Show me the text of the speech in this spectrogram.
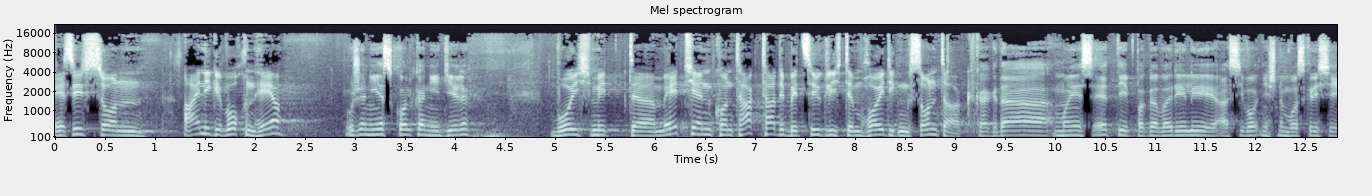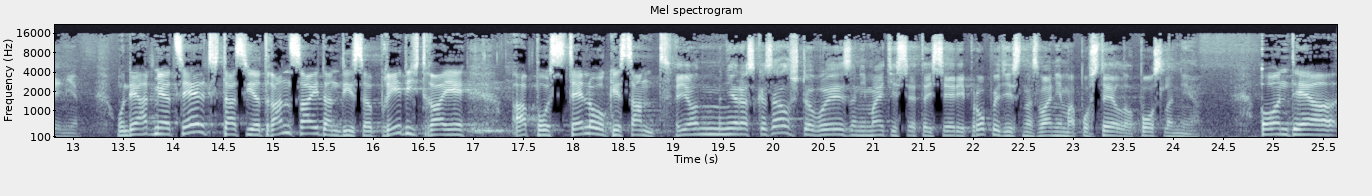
Es ist schon einige Wochen her, Уже несколько недель, wo ich mit ähm, Etienne Kontakt hatte bezüglich dem heutigen Sonntag. когда мы с Эти поговорили о сегодняшнем воскресенье. Und er hat mir erzählt, dass ihr dran seid an dieser Predigtreihe Apostello gesandt. И он мне рассказал, что вы занимаетесь этой серией проповедей с названием «Апостело. Послание». Und er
